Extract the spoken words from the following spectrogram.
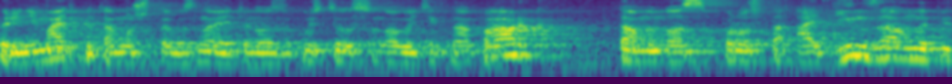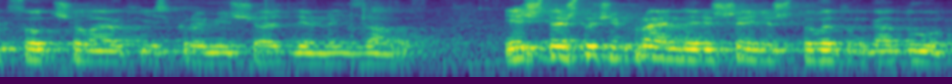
принимать, потому что, вы знаете, у нас запустился новый технопарк, там у нас просто один зал на 500 человек есть, кроме еще отдельных залов. Я считаю, что очень правильное решение, что в этом году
